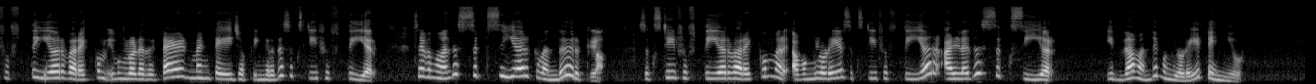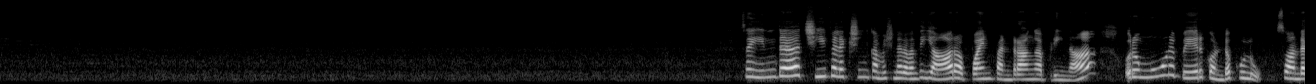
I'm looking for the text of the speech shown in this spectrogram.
ஃபிஃப்த் இயர் வரைக்கும் இவங்களோட ரிட்டையர்மெண்ட் ஏஜ் அப்படிங்கிறது சிக்ஸ்டி ஃபிஃப்த் இயர் ஸோ இவங்க வந்து சிக்ஸ் இயர்க்கு வந்து இருக்கலாம். சிக்ஸ்டி ஃபிஃப்த் இயர் வரைக்கும் அவங்களுடைய சிக்ஸ்டி ஃபிஃப்த் இயர் அல்லது சிக்ஸ் இயர் இதுதான் வந்து இவங்களுடைய டென்யூர் ஸோ இந்த சீஃப் எலெக்ஷன் கமிஷனர் வந்து யார் அப்பாயிண்ட் பண்ணுறாங்க அப்படின்னா ஒரு மூணு பேர் கொண்ட குழு. ஸோ அந்த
